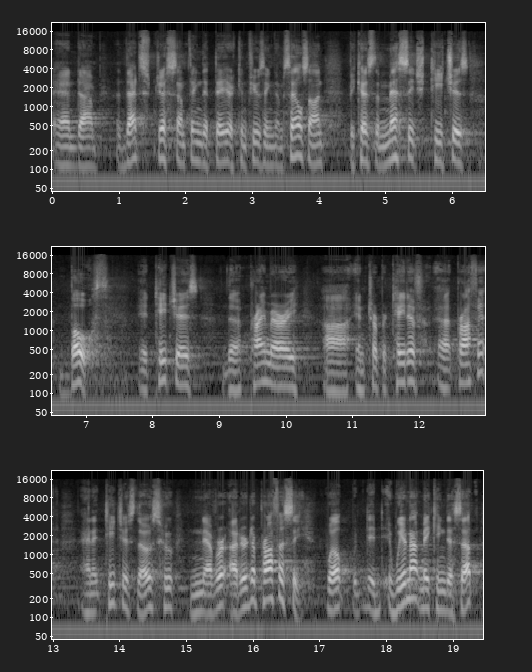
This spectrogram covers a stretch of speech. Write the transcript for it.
and um, that's just something that they are confusing themselves on because the message teaches both. It teaches the primary uh, interpretative uh, prophet, and it teaches those who never uttered a prophecy. Well, we're not making this up,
